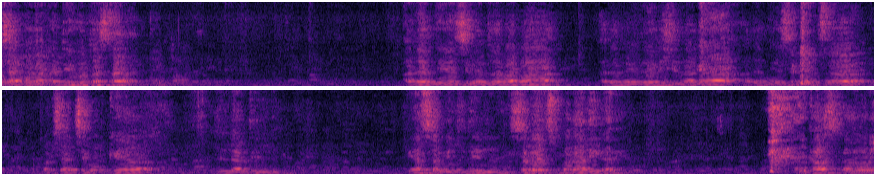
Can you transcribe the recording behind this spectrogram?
च्या मुलाखती होत असताना आदरणीय शिवेंद्र बाबा आदरणीय देवेशील दादा आदरणीय सगळ्याच पक्षाचे मुख्य जिल्ह्यातील या समितीतील सगळेच पदाधिकारी खास करून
